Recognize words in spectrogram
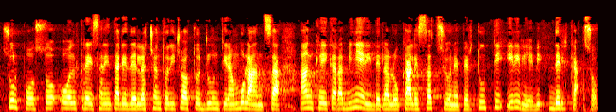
Sul posto, oltre ai sanitari del 118 giunti in ambulanza, anche i carabinieri della locale stazione per tutti i rilievi del caso.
